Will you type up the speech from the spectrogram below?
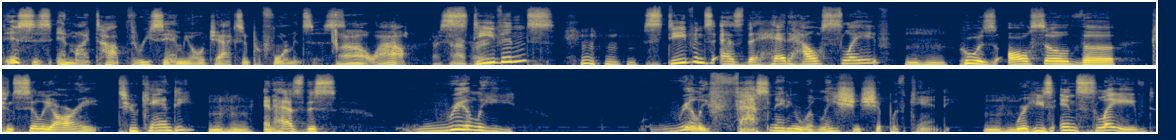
this is in my top three Samuel Jackson performances. Oh wow. That's how I've heard. Stevens, Stevens as the head house slave, mm-hmm. who is also the consigliere to Candie, mm-hmm. and has this really, really fascinating relationship with Candie, mm-hmm. where he's enslaved,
